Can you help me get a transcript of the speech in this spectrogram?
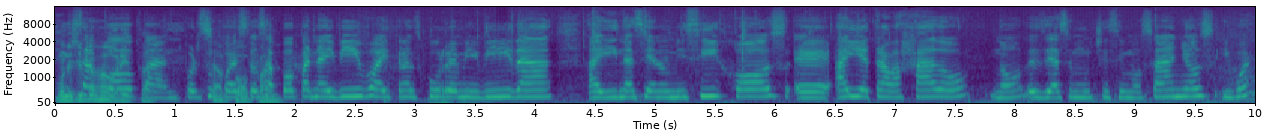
municipio favorito? Zapopan, por supuesto. Zapopan. Zapopan. ahí vivo, ahí transcurre mi vida, ahí nacieron mis hijos, eh, ahí he trabajado, ¿no? Desde hace muchísimos años y bueno,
